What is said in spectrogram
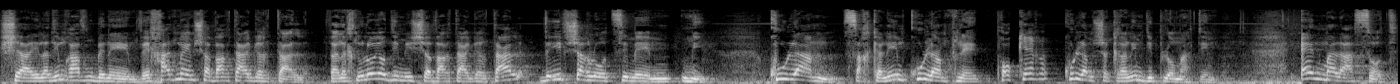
שהילדים רבו ביניהם, ואחד מהם שבר את האגרטל, ואנחנו לא יודעים מי שבר את האגרטל, ואי אפשר להוציא מהם מי. כולם שחקנים, כולם פני פוקר, כולם שקרנים דיפלומטיים. אין מה לעשות.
